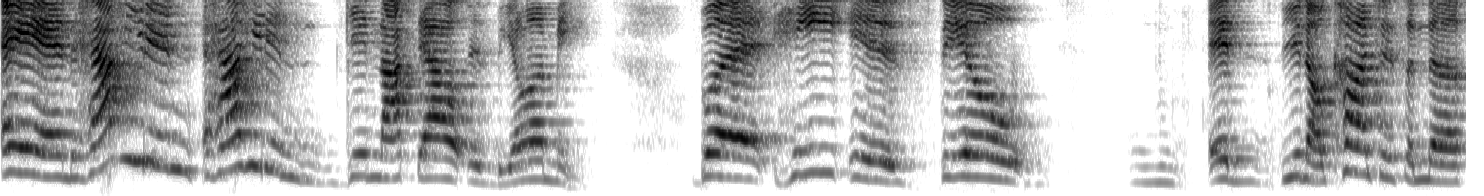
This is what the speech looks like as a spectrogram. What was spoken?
And how he didn't how he didn't get knocked out is beyond me. But he is still you know, conscious enough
